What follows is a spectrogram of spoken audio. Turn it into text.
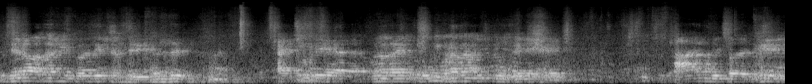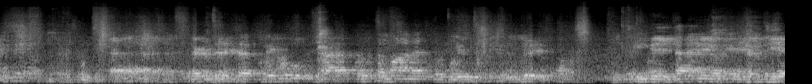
வீராகாணி பிரதேசத்தில் இருந்து அச்சுடைய புனரமைப்பு புனரமைப்பு வேலைகளை ஆரம்பிப்பதற்கு எடுத்திருக்கிற முடிவு சார பொருத்தமான ஒரு முடிவு என்று இங்கு தலைமை நிகழ்த்திய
